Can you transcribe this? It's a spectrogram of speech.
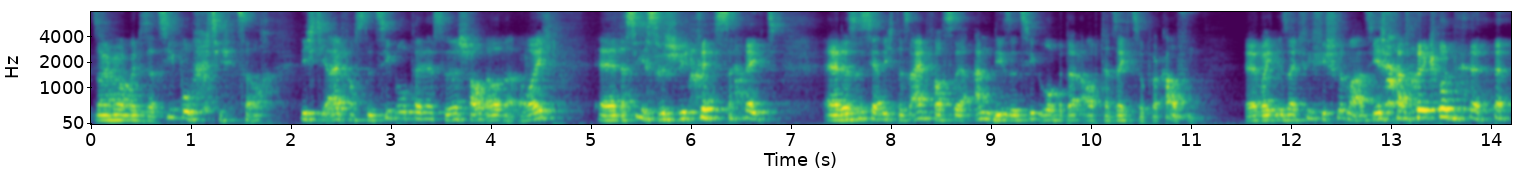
sagen wir mal, bei dieser Zielgruppe, die jetzt auch nicht die einfachste Zielgruppe ist, ne? Shoutout an euch, äh, dass ihr so schwierig seid. Äh, das ist ja nicht das Einfachste, an diese Zielgruppe dann auch tatsächlich zu verkaufen. Äh, weil ihr seid viel, viel schlimmer als jeder andere Kunde,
